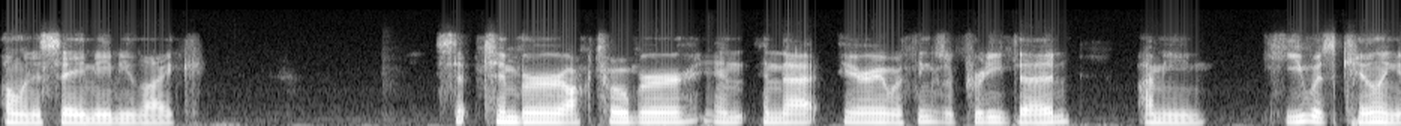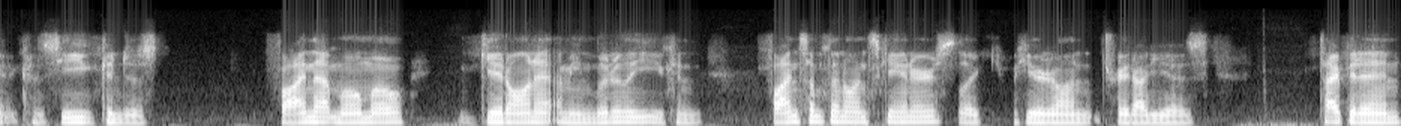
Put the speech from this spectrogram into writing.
i want to say maybe like september october in in that area where things are pretty dead i mean he was killing it because he can just find that momo get on it. I mean literally you can find something on scanners like it on trade ideas. Type it in.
